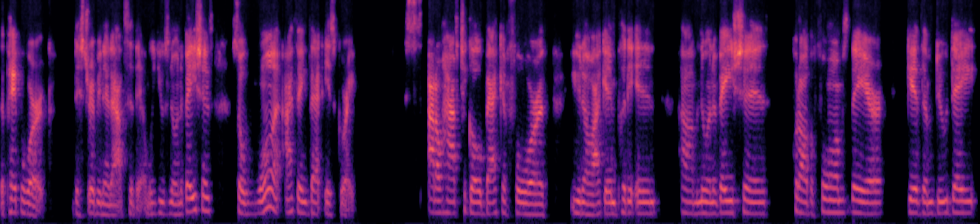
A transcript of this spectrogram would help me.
the paperwork, distributing it out to them. We use new innovations. So, one, I think that is great. I don't have to go back and forth. You know, I can put it in um, new innovations, put all the forms there, give them due dates,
